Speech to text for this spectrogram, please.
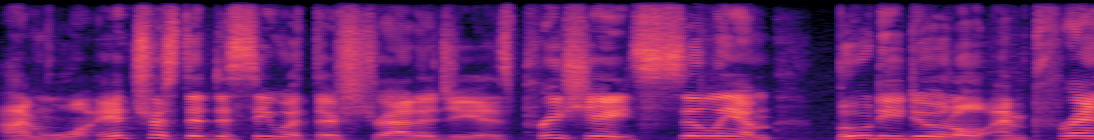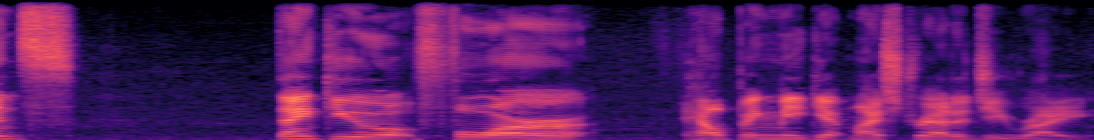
I'm interested to see what their strategy is. Appreciate Cillium, Booty Doodle, and Prince. Thank you for helping me get my strategy right.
